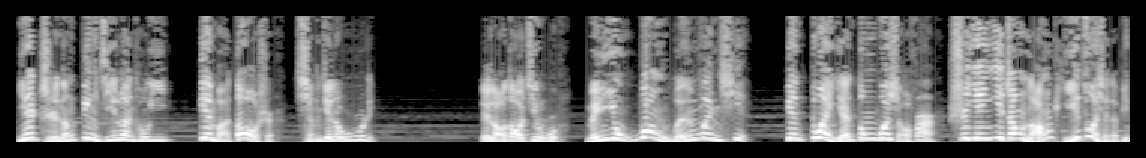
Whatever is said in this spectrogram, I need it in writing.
也只能病急乱投医，便把道士请进了屋里。这老道进屋没用望闻问切，便断言东郭小贩是因一张狼皮做下的病。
